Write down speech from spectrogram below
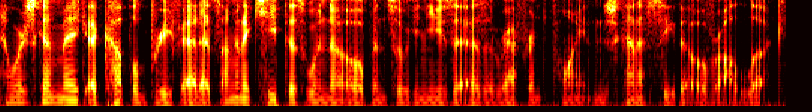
And we're just going to make a couple brief edits. I'm going to keep this window open so we can use it as a reference point and just kind of see the overall look.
